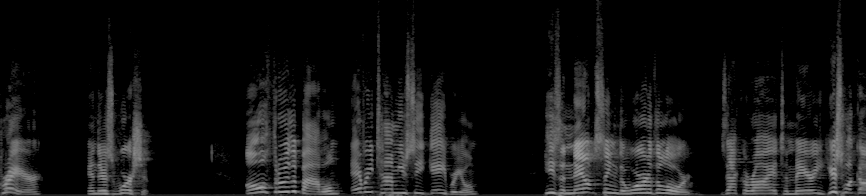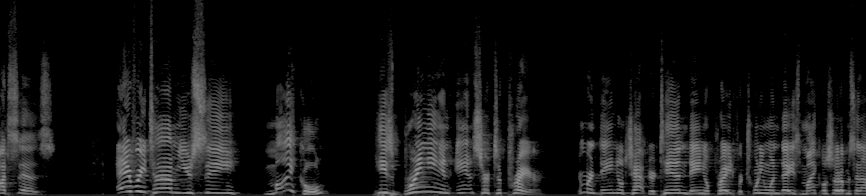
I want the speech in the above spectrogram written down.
prayer, and there's worship. All through the Bible, every time you see Gabriel, he's announcing the word of the Lord. Zechariah to Mary. Here's what God says. Every time you see Michael, he's bringing an answer to prayer. Remember in Daniel chapter 10, Daniel prayed for 21 days. Michael showed up and said, I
